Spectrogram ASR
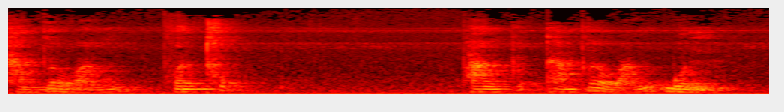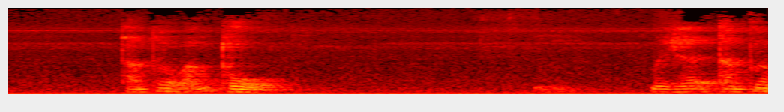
ทำเพื่อหวังพ้นทุกข์พังทำเพื่อหวังบุญทำเพื่อหวังถูก ไม่ใช่ทำเพื่อ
